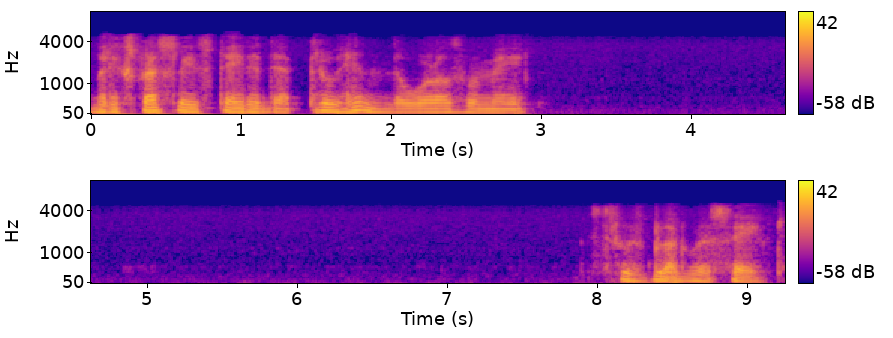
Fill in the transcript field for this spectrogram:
But expressly stated that through Him the worlds were made. Through His blood we're saved.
